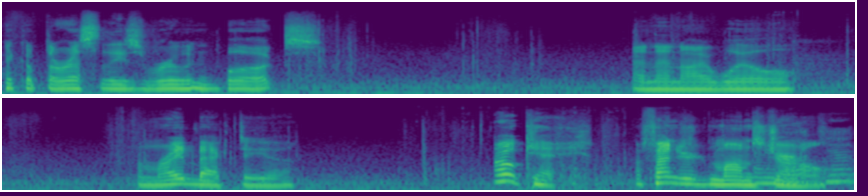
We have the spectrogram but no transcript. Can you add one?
pick up the rest of these ruined books. And then I will come right back to you. Okay. I found your mom's Any journal. yet?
